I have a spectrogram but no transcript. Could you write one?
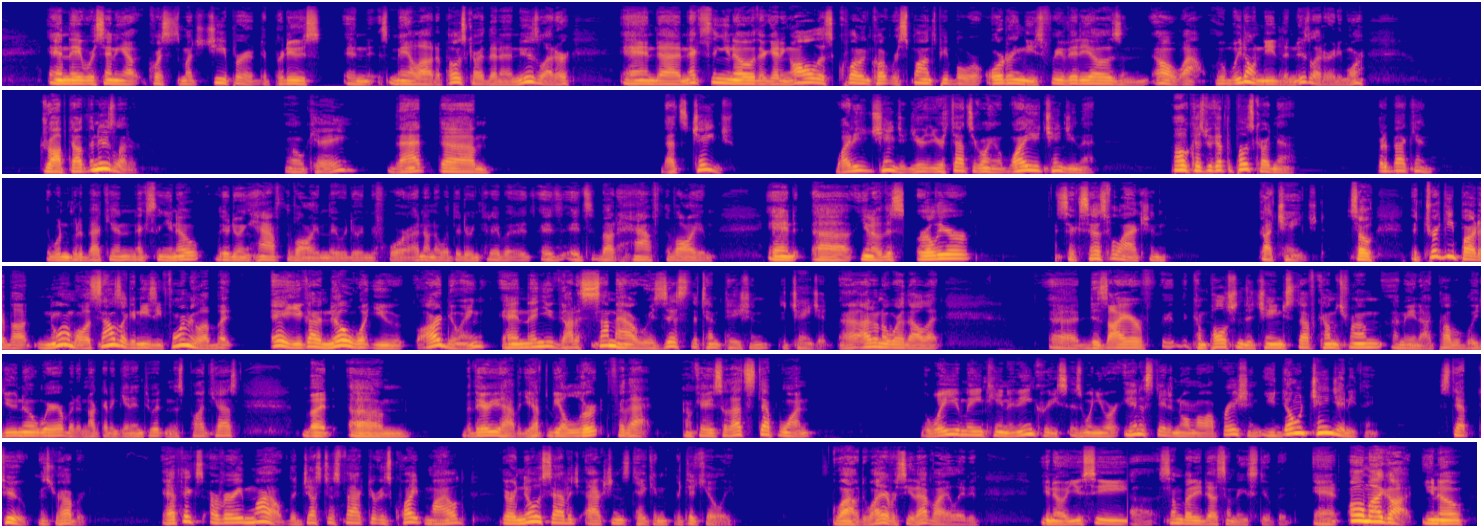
And they were sending out, of course, it's much cheaper to produce and mail out a postcard than a newsletter. And uh, next thing you know, they're getting all this quote unquote response. People were ordering these free videos, and oh, wow, we don't need the newsletter anymore. Dropped out the newsletter. Okay, that um, that's change. Why did you change it? Your, your stats are going up. Why are you changing that? Oh, because we got the postcard now. Put it back in. They wouldn't put it back in. Next thing you know, they're doing half the volume they were doing before. I don't know what they're doing today, but it's, it's, it's about half the volume. And, uh, you know, this earlier successful action got changed. So the tricky part about normal, it sounds like an easy formula, but A, you got to know what you are doing, and then you got to somehow resist the temptation to change it. I don't know where all that uh, desire, compulsion to change stuff comes from. I mean, I probably do know where, but I'm not going to get into it in this podcast. But um, but there you have it. You have to be alert for that. Okay, so that's step one. The way you maintain an increase is when you are in a state of normal operation, you don't change anything. Step two, Mr. Hubbard. Ethics are very mild. The justice factor is quite mild. There are no savage actions taken particularly. Wow, do I ever see that violated? You know, you see uh, somebody does something stupid and, oh my God, you know,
